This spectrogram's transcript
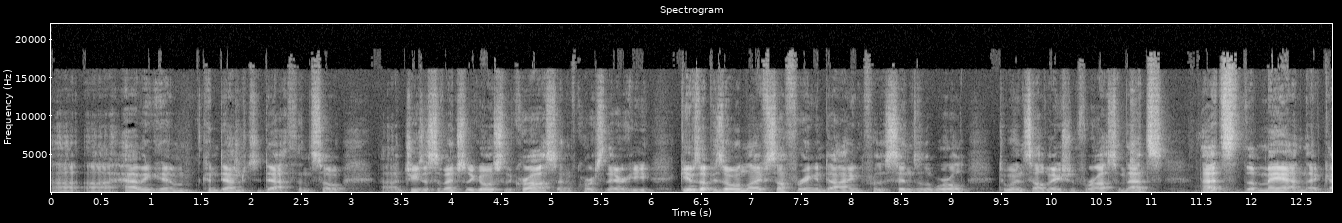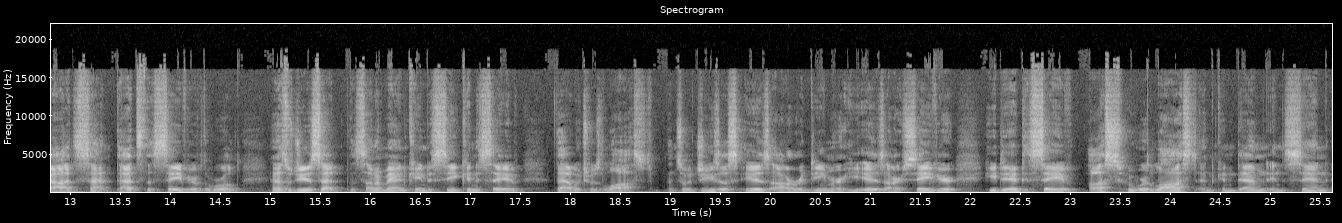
uh, uh, having him condemned to death. And so uh, Jesus eventually goes to the cross, and of course, there he gives up his own life, suffering and dying for the sins of the world to win salvation for us. And that's that's the man that God sent. That's the Savior of the world. And that's what Jesus said. The Son of Man came to seek and to save that which was lost. And so Jesus is our Redeemer. He is our Savior. He did save us who were lost and condemned in sin,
